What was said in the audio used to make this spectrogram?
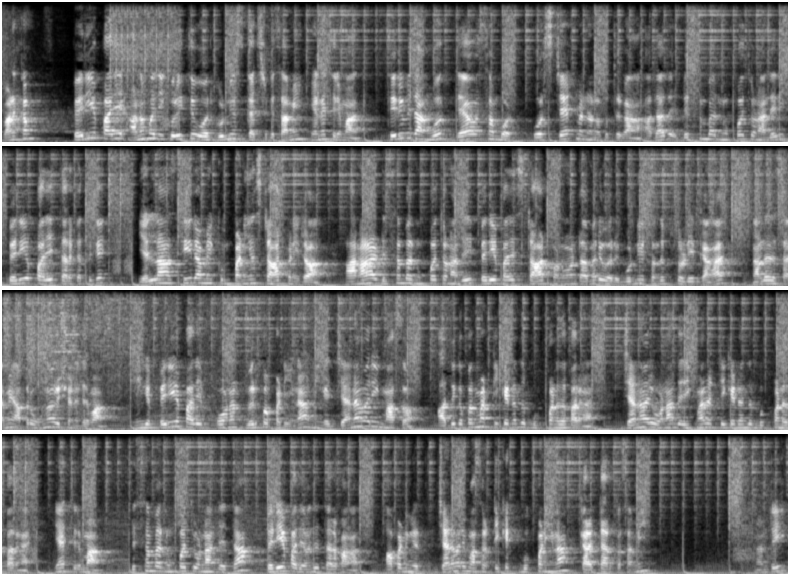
வணக்கம். பெரிய பாதை அனுமதி குறித்து ஒரு குட் நியூஸ் கட்சிக்கு சாமி என்ன தெரியுமா? திருவிதாங்கூர் தேவசம் போர்டு ஒரு ஸ்டேட்மெண்ட் ஒன்று கொடுத்துருக்காங்க. அதாவது டிசம்பர் முப்பத்தி ஒன்றாம் தேதி பெரிய பாதை திறக்கிறதுக்கு எல்லா சீரமைக்கும் பணியும் ஸ்டார்ட் பண்ணிட்டோம் அதனால டிசம்பர் முப்பத்தி ஒன்றாம் தேதி பெரிய பாதை ஸ்டார்ட் பண்ணுவோன்ற மாதிரி ஒரு குட் நியூஸ் வந்து சொல்லியிருக்காங்க. நல்லது சாமி. அப்புறம் இன்னொரு விஷயம் என்ன தெரியுமா? நீங்கள் பெரிய பாதை போன விருப்பப்பட்டீங்கன்னா நீங்கள் ஜனவரி மாதம் அதுக்கப்புறமா டிக்கெட் வந்து புக் பண்ணதை பாருங்க. ஜனவரி ஒன்றாம் தேதிக்கு மேலே டிக்கெட் வந்து புக் பண்ணது பாருங்க. ஏன் தெரியுமா? டிசம்பர் முப்பத்தி ஒன்றாம் தேதி தான் பெரிய பாதை வந்து திறப்பாங்க. அப்போ நீங்கள் ஜனவரி மாதம் டிக்கெட் புக் பண்ணீங்கன்னா கரெக்டாக இருக்கும் சாமி. நன்றி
